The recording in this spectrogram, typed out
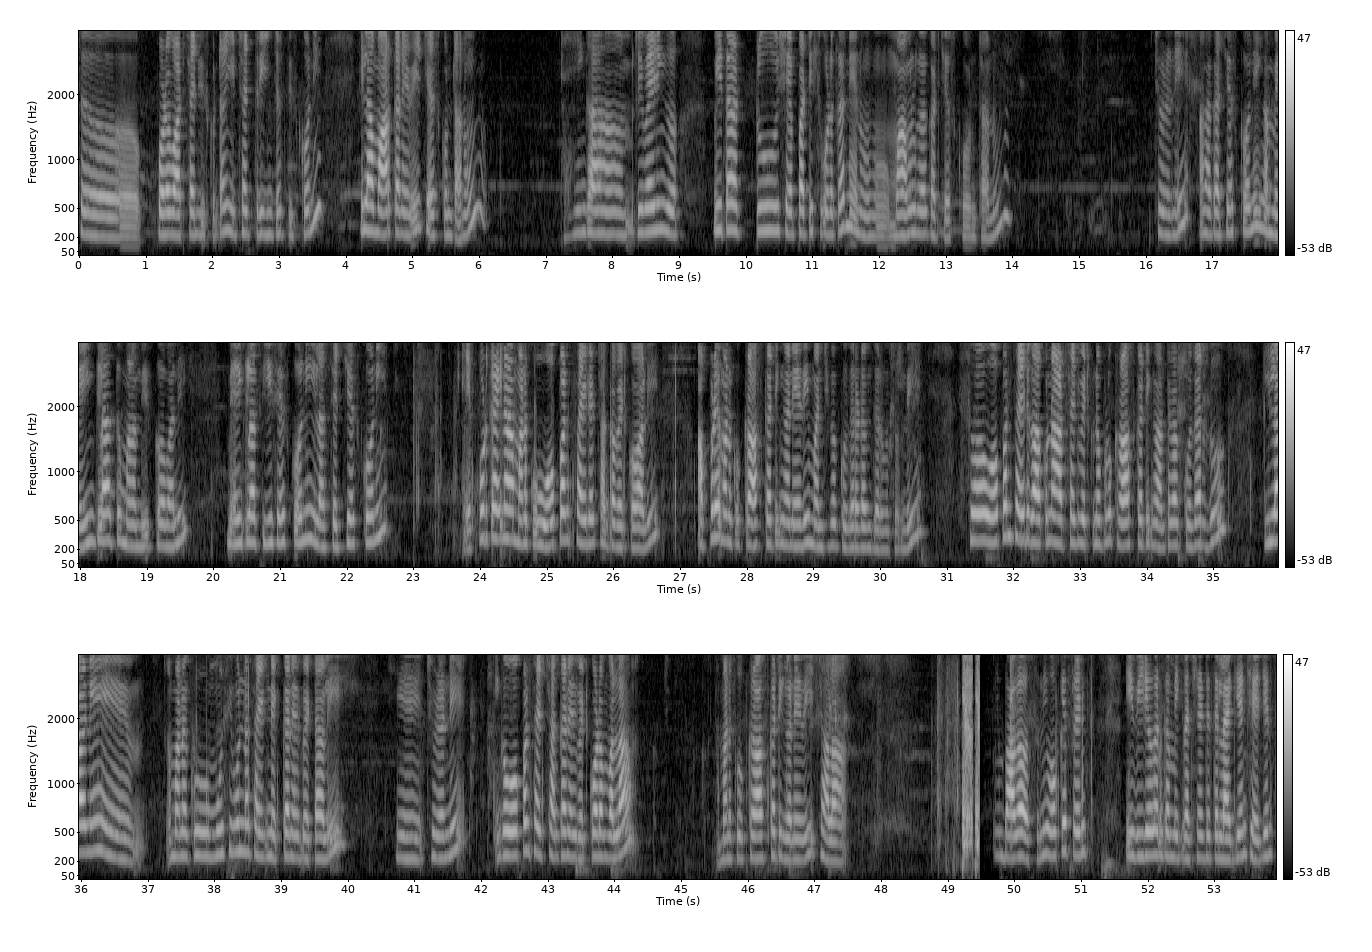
పొడవు అటు సైడ్ తీసుకుంటాను. ఇటు సైడ్ త్రీ ఇంచెస్ తీసుకొని ఇలా మార్క్ అనేది చేసుకుంటాను. ఇంకా రిమైనింగ్ మిగతా టూ షేప్ పట్టీస్ కూడా నేను మామూలుగా కట్ చేసుకుంటాను. చూడండి అలా కట్ చేసుకొని ఇంకా మెయిన్ క్లాత్ మనం తీసుకోవాలి. మెయిన్ క్లాత్ తీసేసుకొని ఇలా సెట్ చేసుకొని ఎప్పటికైనా మనకు ఓపెన్ సైడే చంక పెట్టుకోవాలి. అప్పుడే మనకు క్రాస్ కటింగ్ అనేది మంచిగా కుదరడం జరుగుతుంది. సో ఓపెన్ సైడ్ కాకుండా అటు సైడ్ పెట్టుకున్నప్పుడు క్రాస్ కటింగ్ అంతగా కుదరదు. ఇలానే మనకు మూసి ఉన్న సైడ్ నెక్ అనేది పెట్టాలి. చూడండి. ఇంకా ఓపెన్ సైడ్ చంక అనేది పెట్టుకోవడం వల్ల మనకు క్రాస్ కటింగ్ అనేది చాలా బాగా వస్తుంది. ఓకే ఫ్రెండ్స్ ఈ వీడియో కనుక మీకు నచ్చినట్టయితే లైక్ చేయండి షేర్ చేయండి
